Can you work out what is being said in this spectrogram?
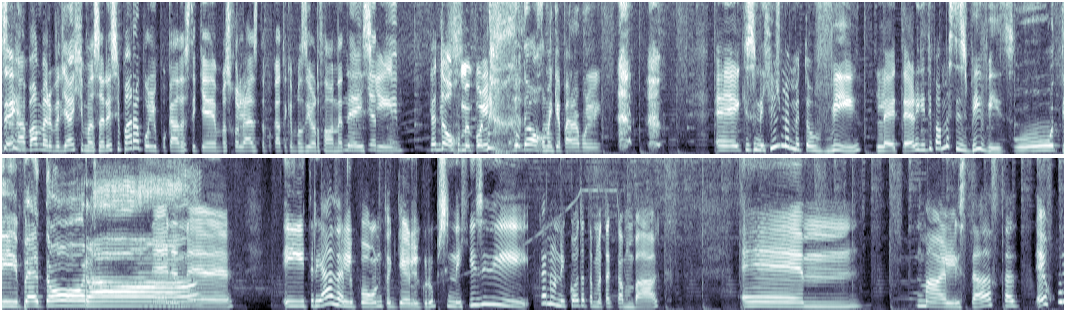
Σας αγαπάμε ρε παιδιά, όχι μας αρέσει πάρα πολύ που κάθεστε και μας σχολιάζετε από κάτω και μας διορθώνετε. Ναι, γιατί ισχύει. Δεν το έχουμε πολύ. Δεν το έχουμε και πάρα πολύ. Ε, και συνεχίζουμε με το V letter, γιατί πάμε στις Vivis. Ου, τι είπε τώρα! Ναι, ναι, ναι. Η τριάδα λοιπόν, το Girl Group, συνεχίζει κανονικότατα με τα comeback. Ε, μ, μάλιστα θα έχουν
